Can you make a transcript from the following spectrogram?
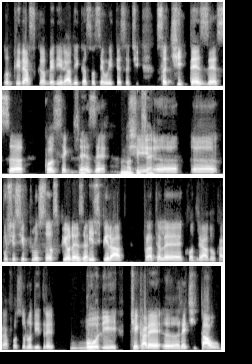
împlinească menirea, adică să se uite, să, ci, să citeze, să consemneze și uh, Uh, pur și simplu să spioneze. Inspirat, fratele Codreanu, care a fost unul dintre bunii, cei care uh, recitau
